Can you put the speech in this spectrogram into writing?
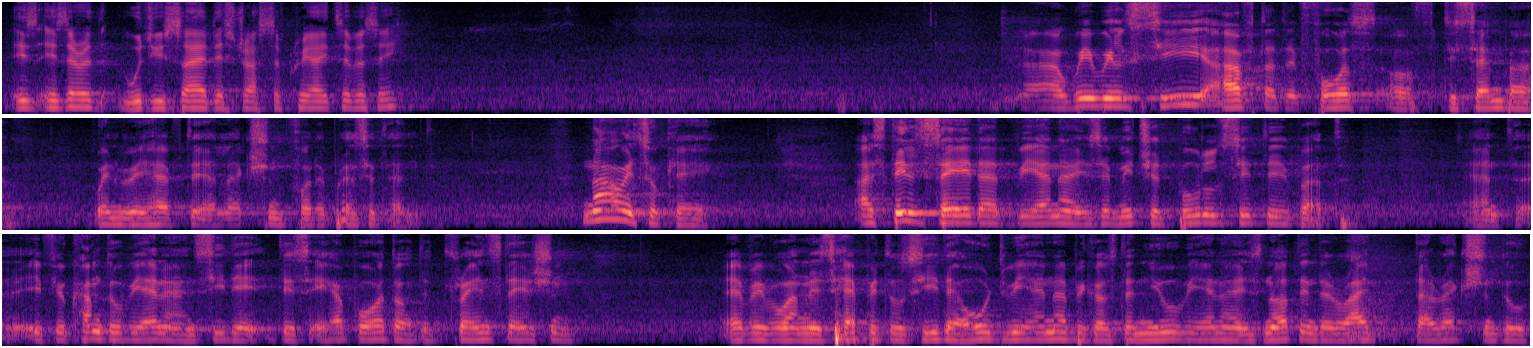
is, is there, a, would you say, a distrust of creativity? Uh, we will see after the 4th of December when we have the election for the president. Now it's okay. I still say that Vienna is a midget poodle city, but and uh, if you come to Vienna and see the, this airport or the train station, everyone is happy to see the old Vienna because the new Vienna is not in the right direction to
